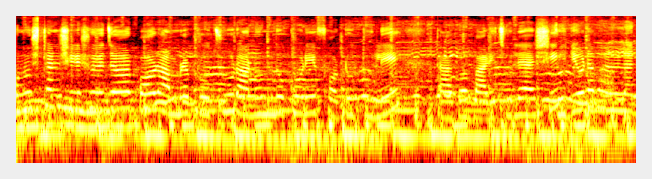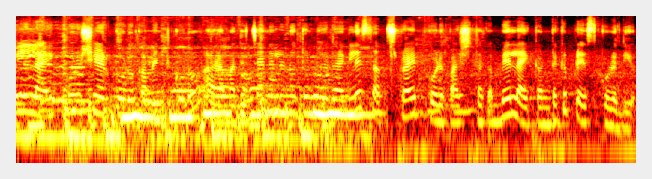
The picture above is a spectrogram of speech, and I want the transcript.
অনুষ্ঠান শেষ হয়ে যাওয়ার পর আমরা প্রচুর আনন্দ করে ফটো তুলে তারপর বাড়ি চলে আসি। ভিডিওটা ভালো লাগলে লাইক করো, শেয়ার করো কমেন্ট করো। আর আমাদের চ্যানেলে নতুন হয়ে থাকলে সাবস্ক্রাইব করে পাশে থাকা বেল আইকনটাকে প্রেস করে দিও।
